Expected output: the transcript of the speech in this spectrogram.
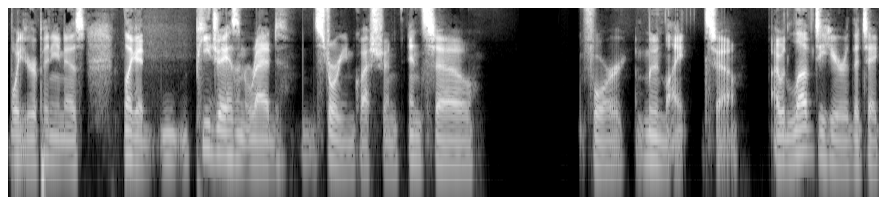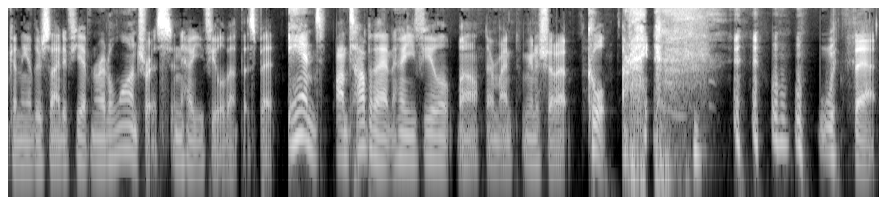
what your opinion is. Like a PJ hasn't read the story in question, and so for Moonlight. So I would love to hear the take on the other side if you haven't read Elantris and how you feel about this bit. And on top of that, how you feel. Well, never mind. I'm going to shut up. Cool. All right. With that,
